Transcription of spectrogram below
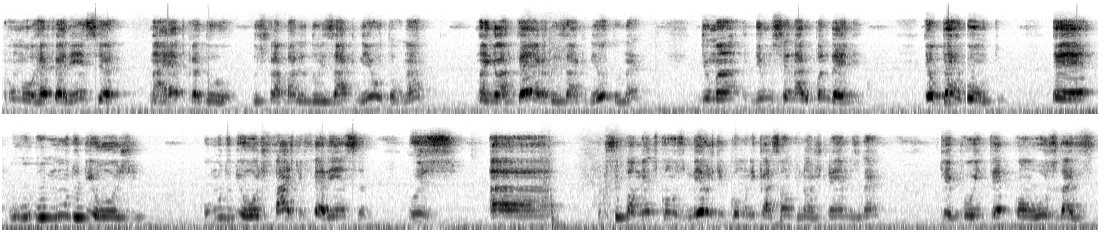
como referência na época do, dos trabalhos do Isaac Newton, né? Na Inglaterra, do Isaac Newton, né? De, uma, de um cenário pandêmico. Eu pergunto, é, o, o mundo de hoje, o mundo de hoje faz diferença, os, ah, principalmente com os meios de comunicação que nós temos, né? tipo inter, com o uso das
